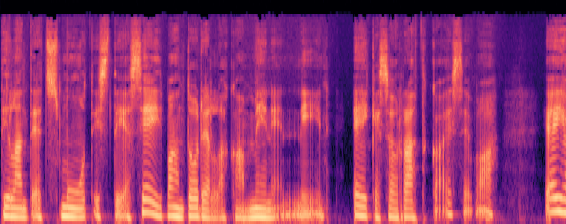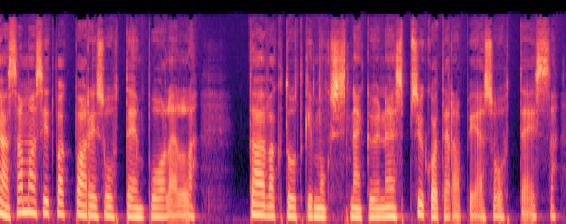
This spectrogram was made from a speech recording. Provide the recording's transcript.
tilanteet smoothisti ja se ei vaan todellakaan mene niin, eikä se ole ratkaisevaa. Ja ihan sama sitten vaikka parisuhteen puolella tai vaikka tutkimuksissa näkyy näissä psykoterapiasuhteissa –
